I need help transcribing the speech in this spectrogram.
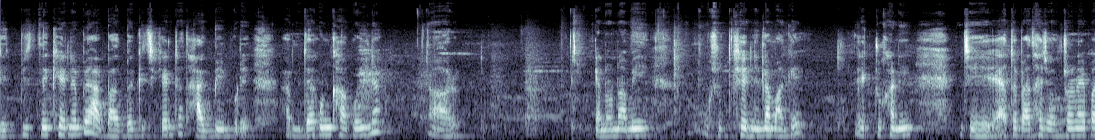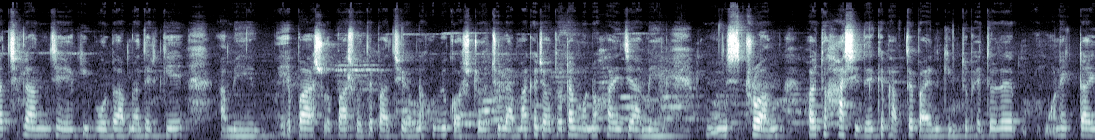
লেগ পিস দিয়ে খেয়ে নেবে, আর বাদ বাকি চিকেনটা থাকবেই পরে। আমি তো এখন খাবোই না। আর কেননা আমি ওষুধ খেয়ে নিলাম আগে। একটুখানি যে এত ব্যথা যন্ত্রণায় পাচ্ছিলাম যে কি বলব আপনাদেরকে, আমি এপাশ ওপাশ হতে পারছিলাম না, খুবই কষ্ট হচ্ছিল। আমাকে যতটা মনে হয় যে আমি স্ট্রং হয়তো হাসি দেখে ভাবতে পারেন, কিন্তু ভেতরে অনেকটাই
